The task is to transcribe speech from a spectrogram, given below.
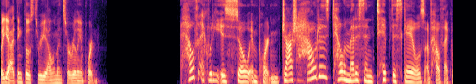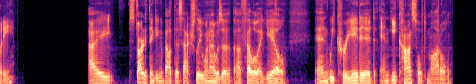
But yeah, I think those three elements are really important. Health equity is so important. Josh, how does telemedicine tip the scales of health equity? I started thinking about this actually when I was a, a fellow at Yale, and we created an e consult model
